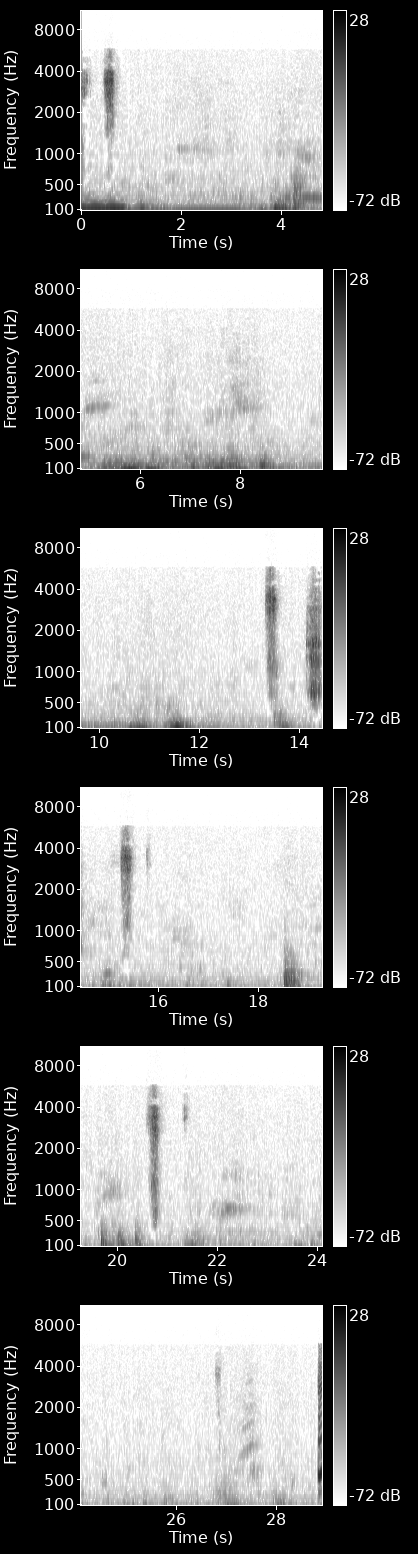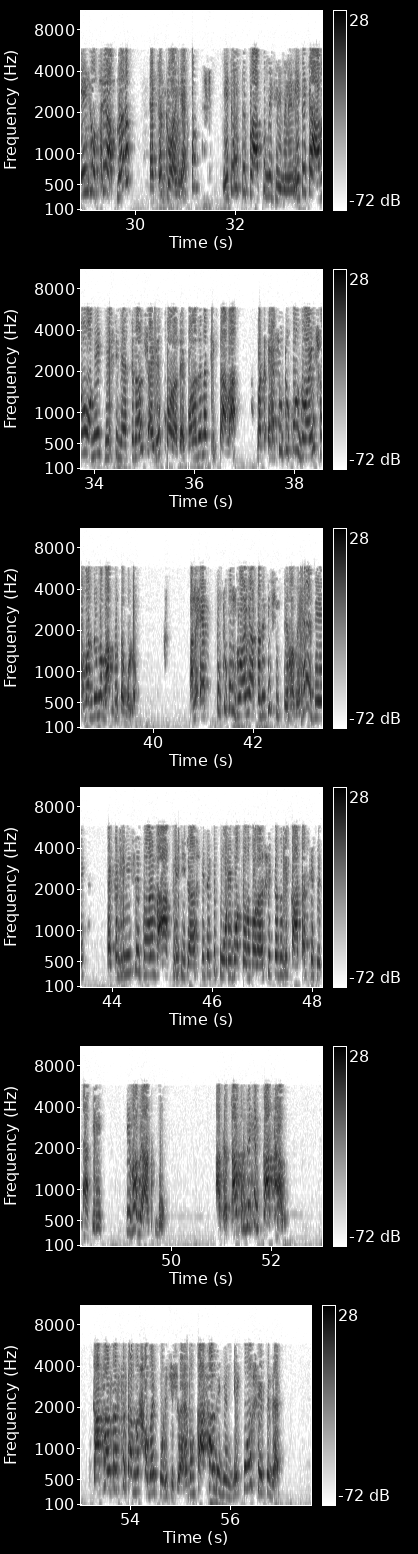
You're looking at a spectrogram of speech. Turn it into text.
এই হচ্ছে আপনার একটা ড্রয়িং এখন এটা হচ্ছে প্রাথমিক লেভেলের এটাকে আরও অনেক বেশি ন্যাচারাল চাইলে করা যায়। করা যায় না ঠিক তা না বাট এতটুকুন ড্রয়িং সবার জন্য বাধ্যতামূলক। মানে এতটুকুন ড্রয়িং আপনাদেরকে শিখতে হবে হ্যাঁ? যে একটা জিনিসের ধরেন আকৃতিটা, সেটাকে পরিবর্তন করা, সেটা যদি কাটা শেপে থাকে, কীভাবে আঁকবো? আচ্ছা তারপর দেখেন কাঁঠাল। কাঁঠালটার সাথে আমরা সবাই পরিচিত, এবং কাঁঠাল দেখবেন যে কোনো শেপে দেন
